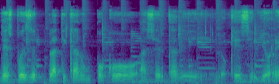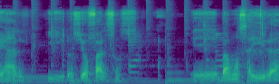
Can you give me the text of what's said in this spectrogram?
Después de platicar un poco acerca de lo que es el yo real y los yo falsos, eh, vamos a ir a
